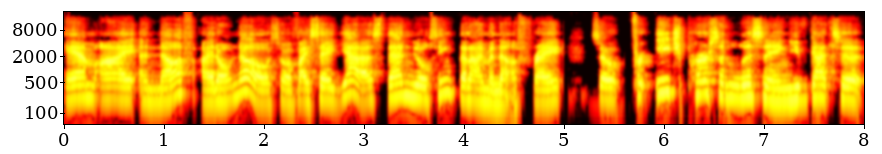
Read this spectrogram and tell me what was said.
Am I enough? I don't know. So if I say yes, then you'll think that I'm enough, right? So for each person listening, you've got to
